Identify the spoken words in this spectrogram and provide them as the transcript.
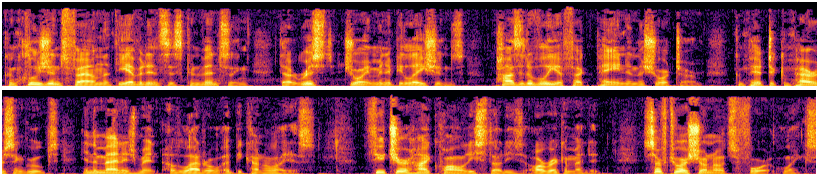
Conclusions found that the evidence is convincing that wrist joint manipulations positively affect pain in the short term compared to comparison groups in the management of lateral epicondylitis. Future high quality studies are recommended. Surf to our show notes for links.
